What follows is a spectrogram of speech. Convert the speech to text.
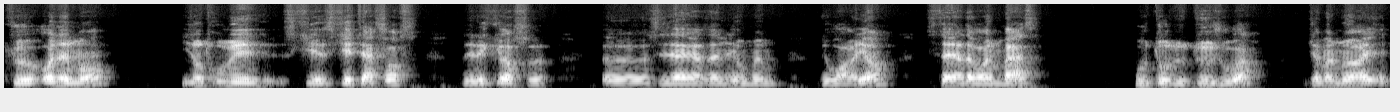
que honnêtement, ils ont trouvé ce qui, est, ce qui a été à force des Lakers euh, ces dernières années, ou même des Warriors, c'est-à-dire d'avoir une base autour de deux joueurs Jamal Murray,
